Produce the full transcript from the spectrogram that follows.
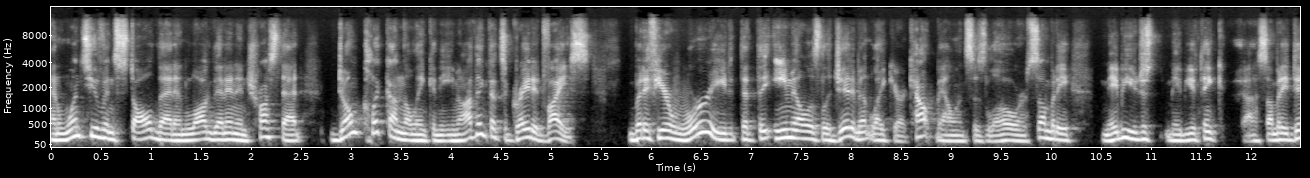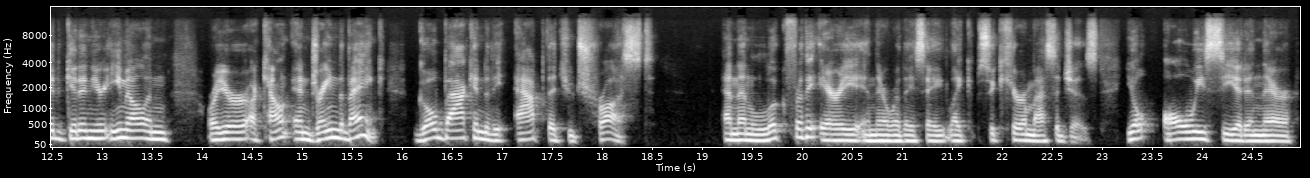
And once you've installed that and logged that in and trust that, don't click on the link in the email. I think that's a great advice. But if you're worried that the email is legitimate, like your account balance is low, or somebody, maybe you just, maybe you think uh, somebody did get in your email and, or your account and drain the bank, go back into the app that you trust and then look for the area in there where they say like secure messages. You'll always see it in there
